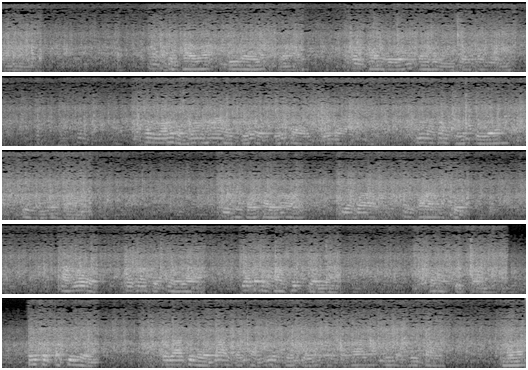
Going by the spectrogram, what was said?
เป็นภาระดูแลรักษาต้องคอยห่วงคอยห่วงคอยกังวลต้องร้องห่มร้องไห้เสียอกเสียใจเสียดายเมื่อต้องสูญเสียสิ่งต่างๆ ที่เป็นของใครว่าเรียกว่าเป็นความสุขทางโลกเป็นความสุขเยียวยาแล้วก็เป็นความทุกข์เยียวยาสมาธิใจเป็นสุขกับกิเลสเวลากิเลสได้สัมผัสรูปเสียงกลิ่นรสสัมผัสรับรู้แบบดีใจเหมือน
